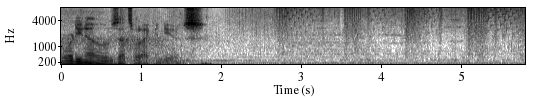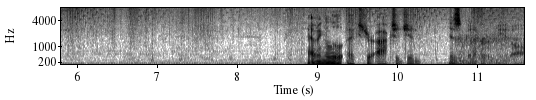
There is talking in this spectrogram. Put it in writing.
Lordy knows that's what I can use. Having a little extra oxygen isn't going to hurt me at all.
